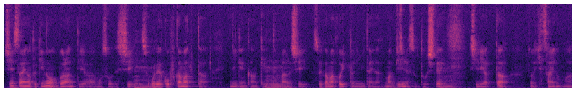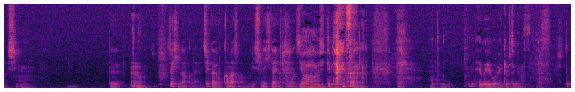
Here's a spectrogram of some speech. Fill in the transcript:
震災の時のボランティアもそうですし、うん。そこでこう深まった人間関係っていうのもあるし、それからまあホイットニーみたいな、まあ、ビジネスを通してうん。知り合ったその才能もあるし、で ぜひなんかね次回は鎌谷さんも一緒に行きたいなと思うんですよ。いやー行ってみたいです。ね 本当に英語英語を勉強しておきます。ちょっと。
